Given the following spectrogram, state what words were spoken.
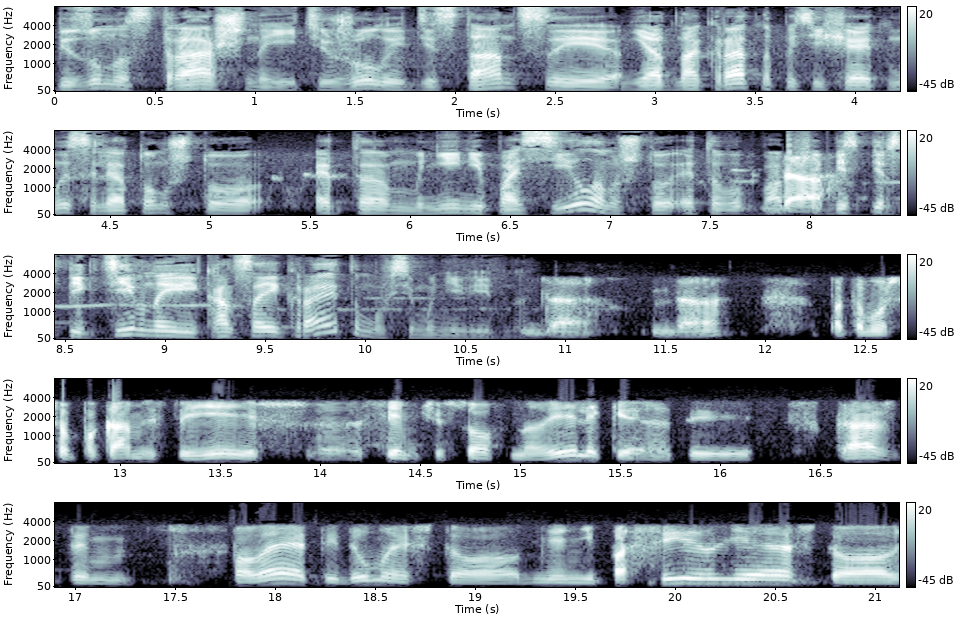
безумно страшной и тяжелой дистанции неоднократно посещает мысль о том, что это мне не по силам, что это вообще да. бесперспективно и конца и края этому всему не видно. Да, да. Потому что пока ты едешь 7 э, часов на велике, ты каждым ПВ, ты думаешь, что мне не по силе, что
